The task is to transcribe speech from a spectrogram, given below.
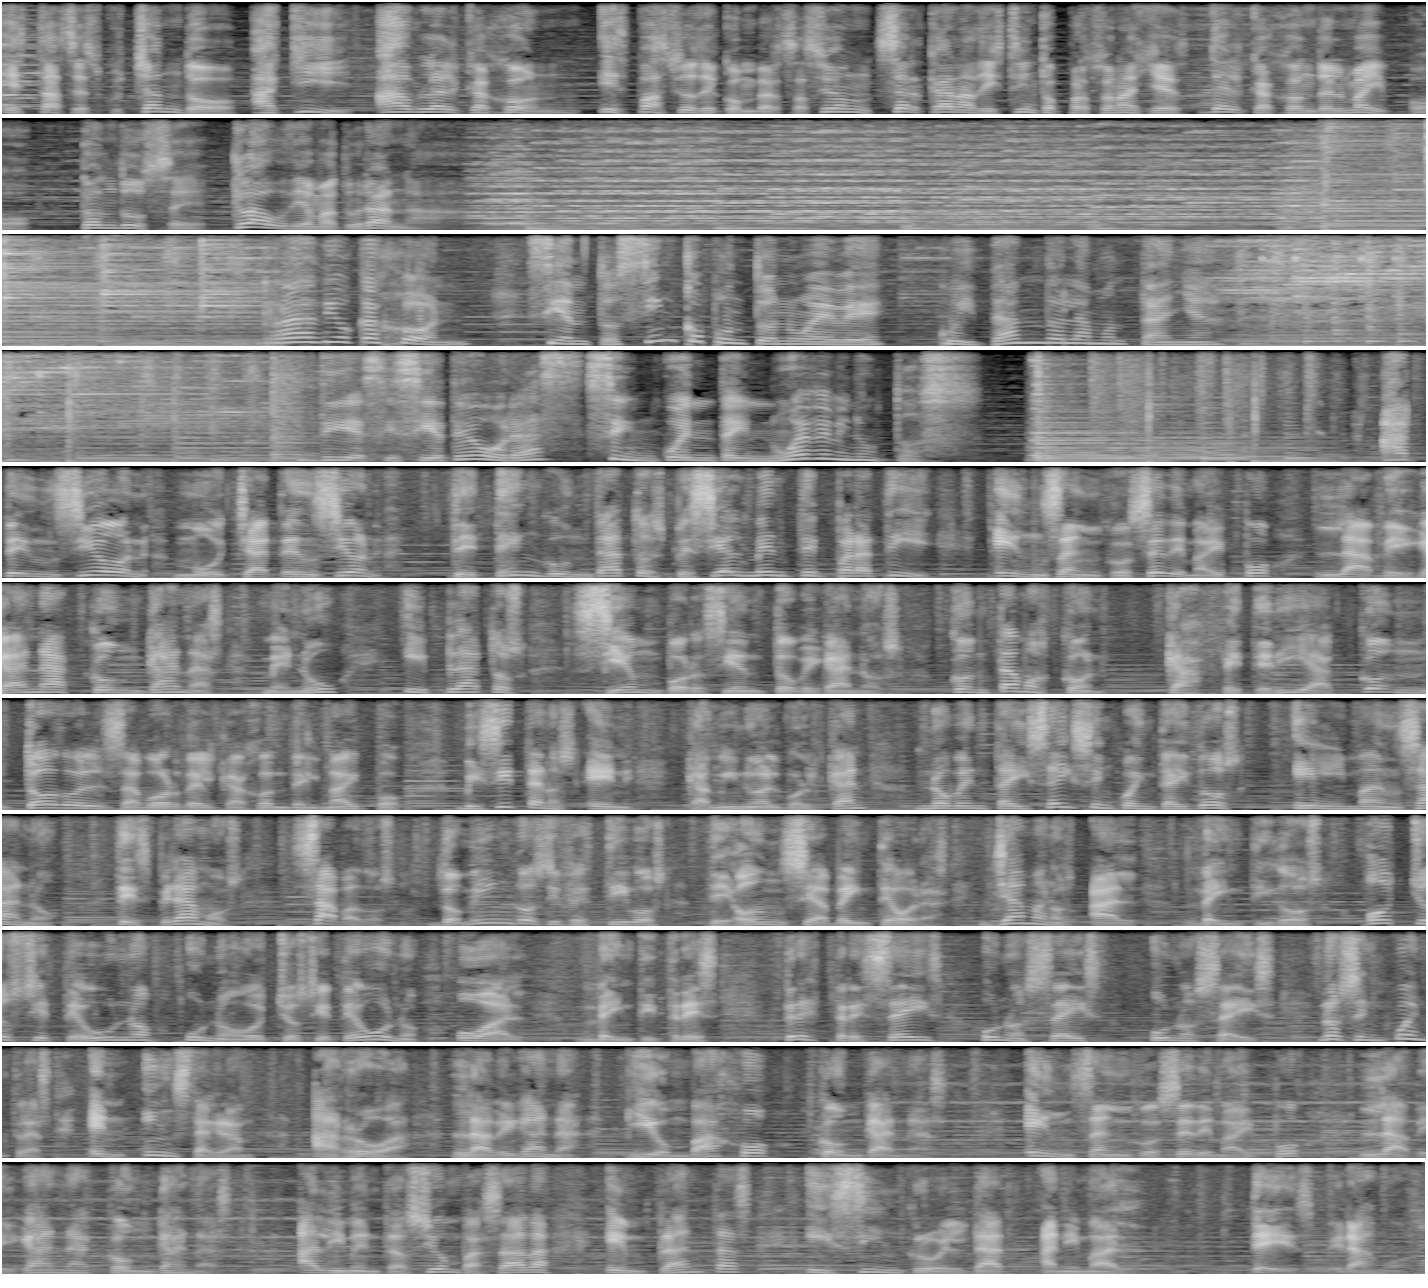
Estás escuchando Aquí habla el cajón, espacio de conversación cercana a distintos personajes del cajón del Maipo. Conduce Claudia Maturana. Radio Cajón 105.9, cuidando la montaña. 17 horas 59 minutos. Atención, mucha atención. Te tengo un dato especialmente para ti. En San José de Maipo, la vegana con ganas, menú y platos 100% veganos. Contamos con cafetería con todo el sabor del cajón del Maipo. Visítanos en Camino al Volcán 9652 El Manzano. Te esperamos sábados, domingos y festivos de 11 a 20 horas. Llámanos al 22 871 1871 o al 23 336 1616. Nos encuentras en Instagram arroba la vegana guion bajo con ganas en San José de Maipo, la vegana con ganas. Alimentación basada en plantas y sin crueldad animal. Te esperamos.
